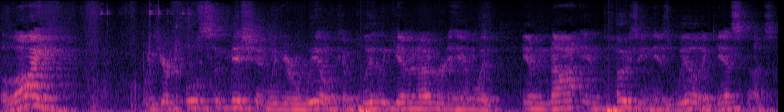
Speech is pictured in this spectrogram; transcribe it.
life with your full submission, with your will completely given over to Him, with Him not imposing His will against us,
